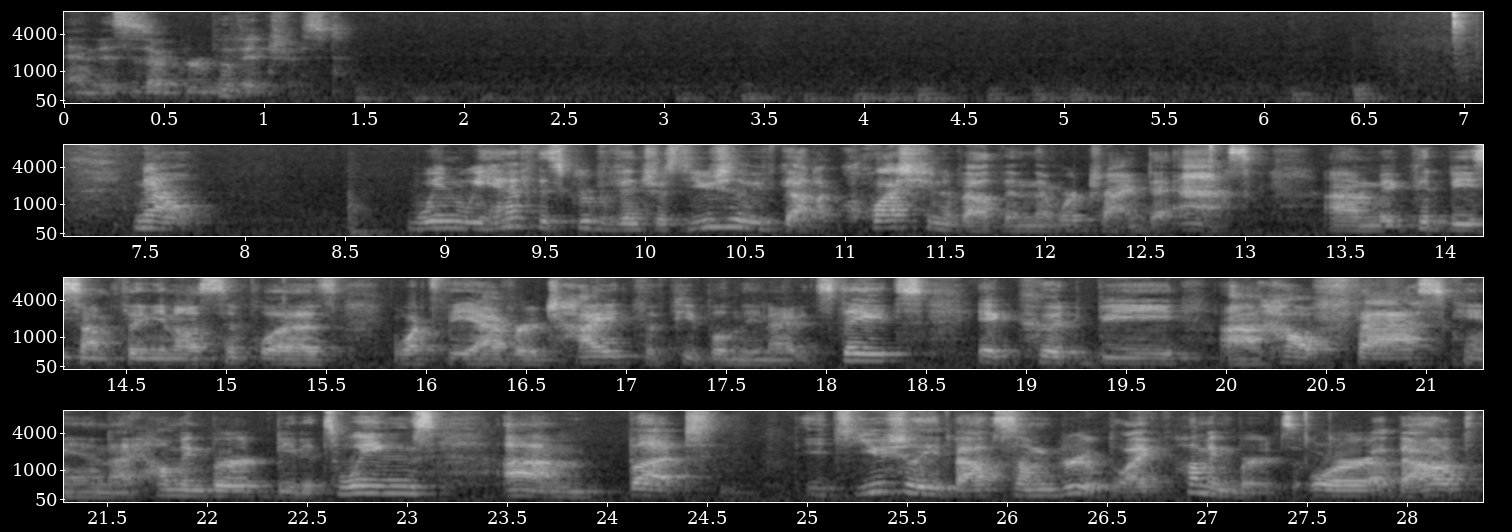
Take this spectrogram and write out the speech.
And this is our group of interest. Now, when we have this group of interest, usually we've got a question about them that we're trying to ask. Um, it could be something, you know, as simple as what's the average height of people in the United States. It could be uh, how fast can a hummingbird beat its wings. Um, but it's usually about some group, like hummingbirds, or about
